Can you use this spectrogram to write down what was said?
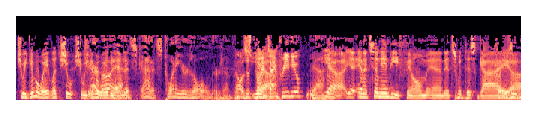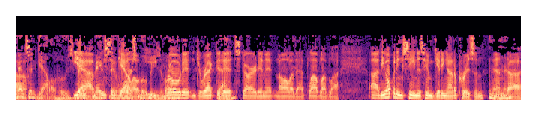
Should we give away? Let should, should we Sure, give away go the ahead. ending? It's God, it's twenty years old or something. Oh, is this prime Yeah. time preview? Yeah. Yeah, yeah, and it's an indie film, and it's with this guy. Crazy uh, Vincent Gallo, who's yeah, made, makes Vincent the Gallo. worst movies He wrote it and directed Yeah. it, starred in it, and all of that. Blah blah blah. Uh, the opening scene is him getting out of prison, Mm-hmm. and uh,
